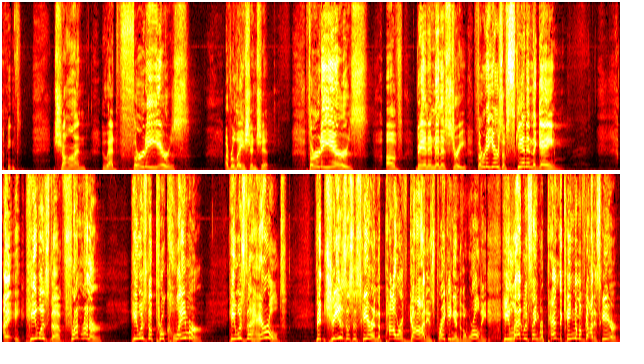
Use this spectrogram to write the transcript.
I mean, John, who had 30 years of relationship, 30 years of being in ministry, 30 years of skin in the game. I, he was the front runner. He was the proclaimer. He was the herald that Jesus is here and the power of God is breaking into the world. He, he led with saying, Repent, the kingdom of God is here.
